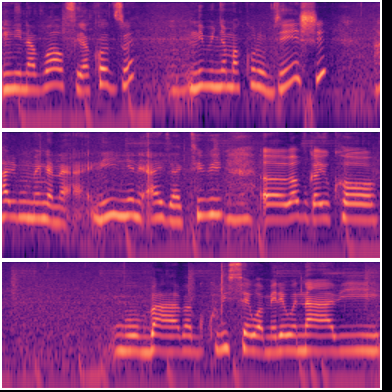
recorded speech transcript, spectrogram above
ni na off yakozwe n'ibinyamakuru byinshi harimo umenga na ni nyene Isaac TV eh, bavuga yuko bagukubise wamerewe nabi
